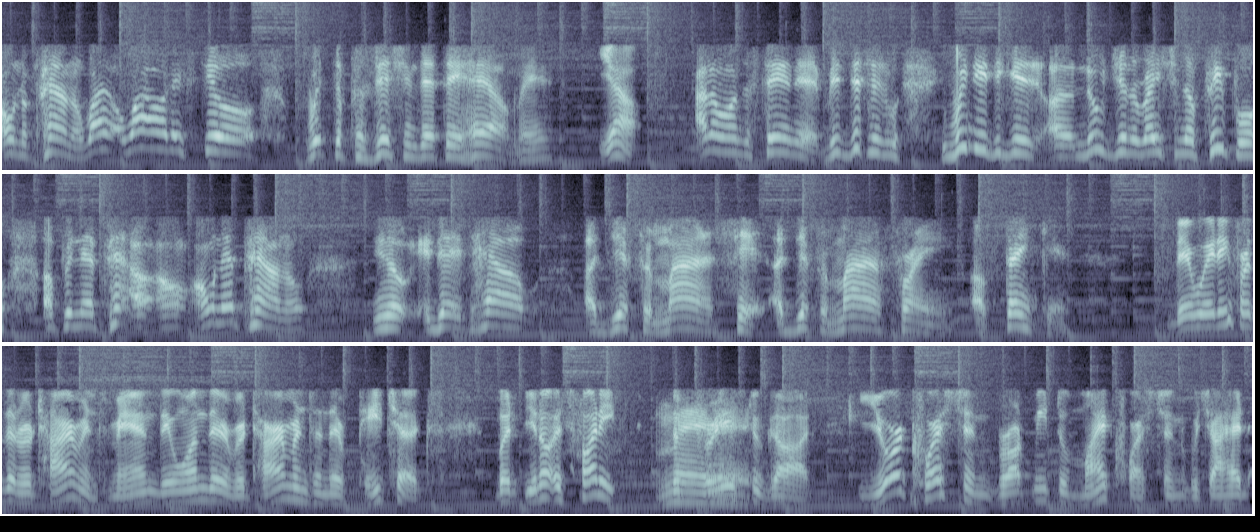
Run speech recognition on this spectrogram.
on the panel why why are they still with the position that they have man yeah I don't understand that. This is we need to get a new generation of people up in that pa- uh, on that panel, you know, that have a different mindset, a different mind frame of thinking. They're waiting for their retirements, man. They want their retirements and their paychecks. But you know, it's funny. Man. The praise to God. Your question brought me to my question, which I had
